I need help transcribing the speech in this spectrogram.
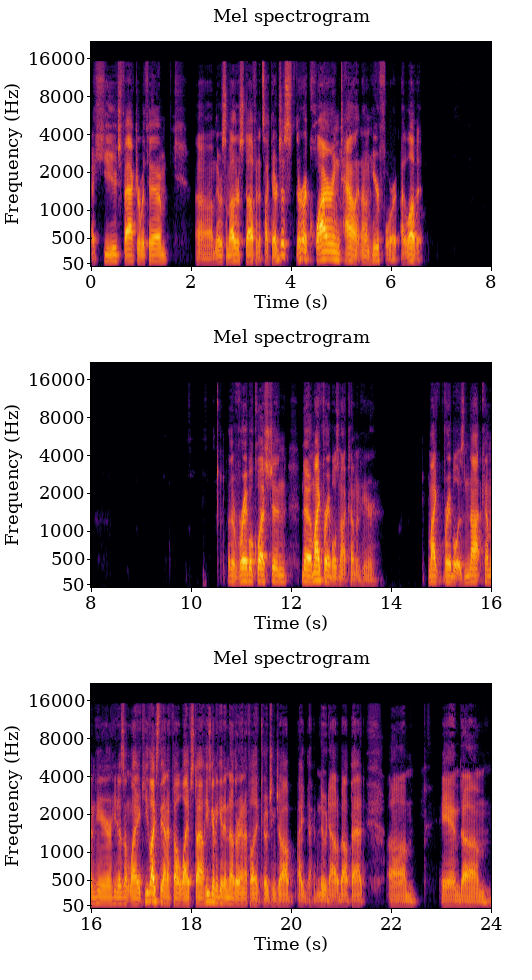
a huge factor with him. Um, there was some other stuff, and it's like they're just they're acquiring talent, and I'm here for it. I love it. Another Vrabel question. No, Mike Vrabel's not coming here. Mike Vrabel is not coming here. He doesn't like. He likes the NFL lifestyle. He's going to get another NFL head coaching job. I have no doubt about that. Um, and um,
